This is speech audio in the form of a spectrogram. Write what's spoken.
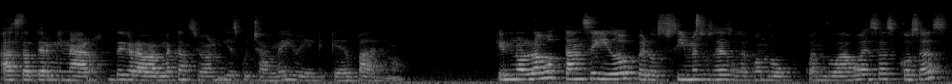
hasta terminar de grabar la canción y escucharla y oye, que quede padre, ¿no? Que no lo hago tan seguido, pero sí me sucede eso, o sea, cuando, cuando hago esas cosas,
